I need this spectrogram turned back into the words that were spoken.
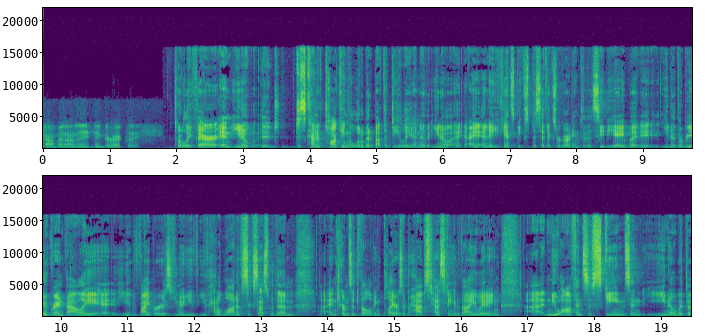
comment on anything directly. Totally fair. And, you know, uh, just kind of talking a little bit about the D League. I know that, you know, I, I, know you can't speak specifics regarding to the CBA, but, uh, you know, the Rio Grande Valley uh, Vipers, you know, you've, you've had a lot of success with them uh, in terms of developing players and perhaps testing and evaluating uh, new offensive schemes. And, you know, with the,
